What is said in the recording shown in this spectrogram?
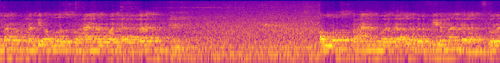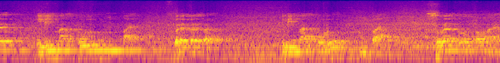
iman rahmati Allah Subhanahu wa taala Allah Subhanahu wa taala berfirman dalam surat 54. Surat berapa? 54. Surat Al-Qamar.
